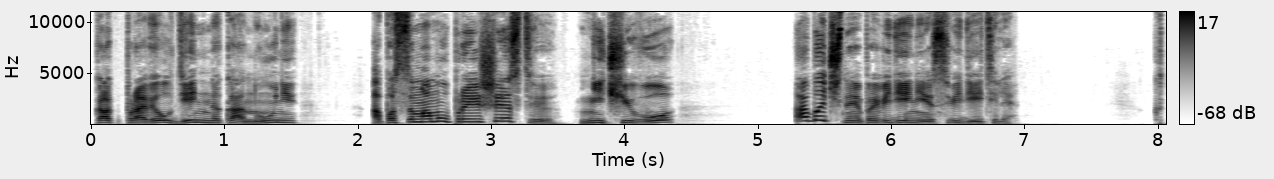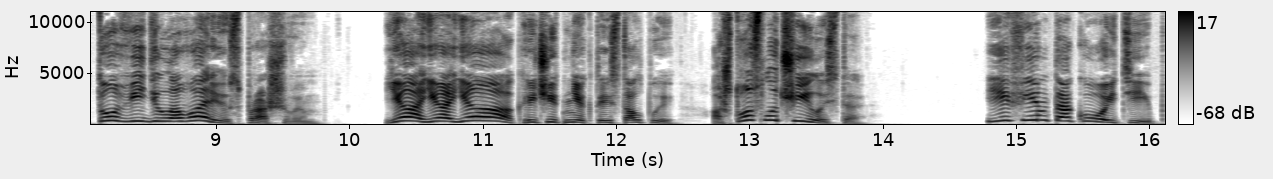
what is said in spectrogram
как провел день накануне, а по самому происшествию ничего. Обычное поведение свидетеля. «Кто видел аварию?» — спрашиваем. «Я, я, я!» — кричит некто из толпы. «А что случилось-то?» «Ефим такой тип».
